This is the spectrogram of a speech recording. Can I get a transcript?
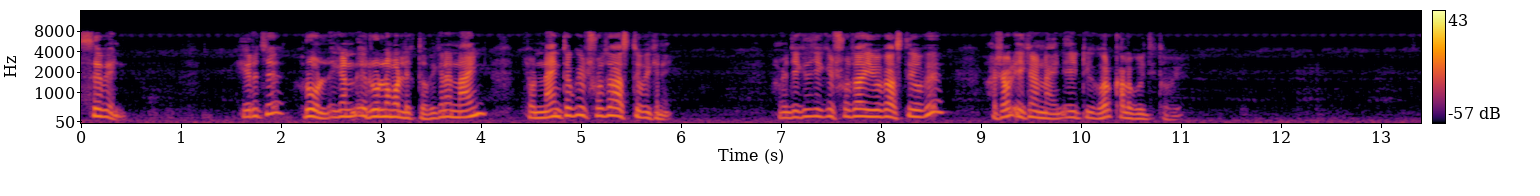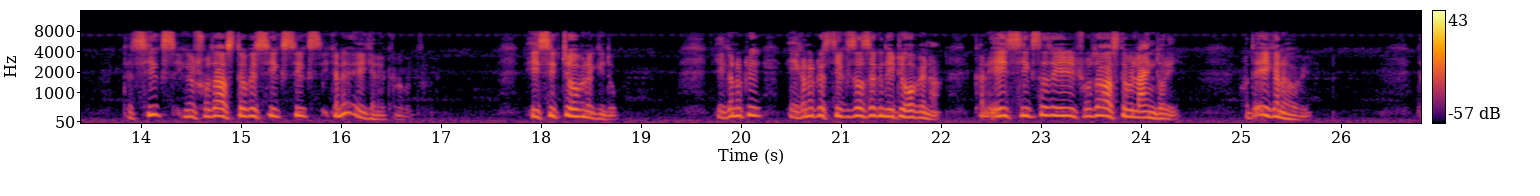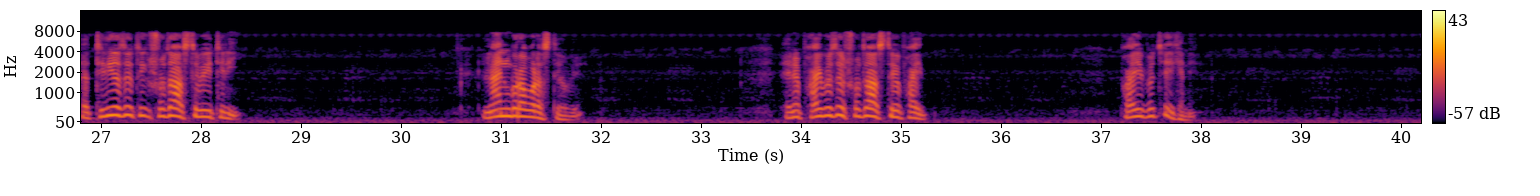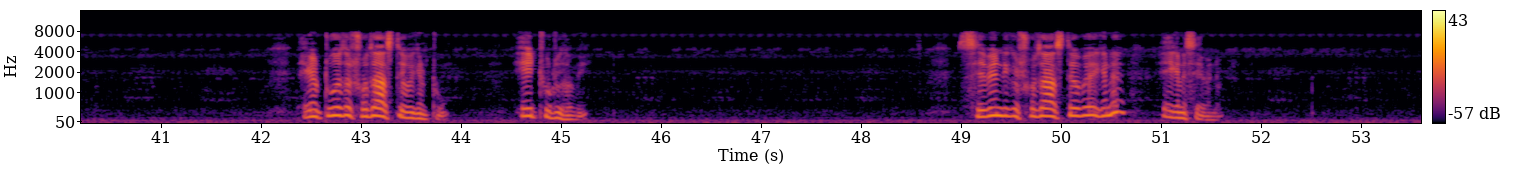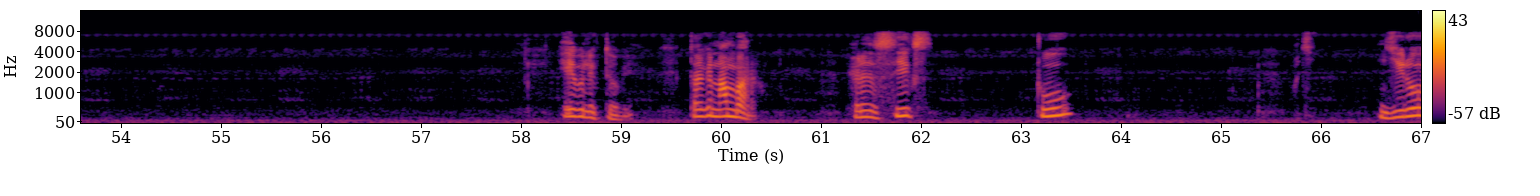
সেভেন এখানে হচ্ছে রোল এখানে রোল নাম্বার লিখতে হবে, এখানে নাইন যখন নাইন থেকে সোজা আসতে হবে এখানে। আমি দেখেছি এখানে সোজা এইভাবে আসতে হবে আসার এখানে নাইন এইটি ঘর কালো করে দিতে হবে। তা সিক্স এখানে সোজা আসতে হবে সিক্স সিক্স এখানে, এইখানে কালো করতে হবে। এই সিক্সটি হবে না কিন্তু। এখানে একটি, এখানে একটা সিক্স আছে, কিন্তু এটি হবে না। কারণ এই সিক্স আছে, এই সোজা আসতে হবে লাইন ধরে। অর্থাৎ এইখানে হবে। তা থ্রি আছে, ঠিক সোজা আসতে হবে এই থ্রি লাইন বরাবর আসতে হবে। এখানে ফাইভ আছে, সোজা আসতে হবে ফাইভ ফাইভ হচ্ছে এখানে। এখানে টু আছে, সোজা আসতে হবে এখানে টু এই টুটি হবে। সেভেন সোজা আসতে হবে এখানে এখানে সেভেন হবে। এইভাবে লিখতে হবে। তার নাম্বার। এখানে সিক্স টু জিরো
